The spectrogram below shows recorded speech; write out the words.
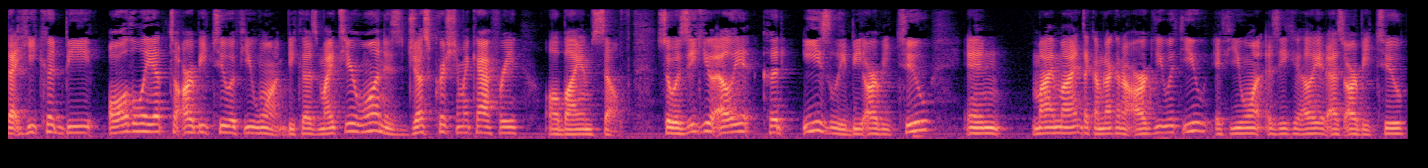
that he could be all the way up to RB2 if you want, because my tier one is just Christian McCaffrey all by himself. So Ezekiel Elliott could easily be RB2 in my mind. Like, I'm not going to argue with you if you want Ezekiel Elliott as RB2.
